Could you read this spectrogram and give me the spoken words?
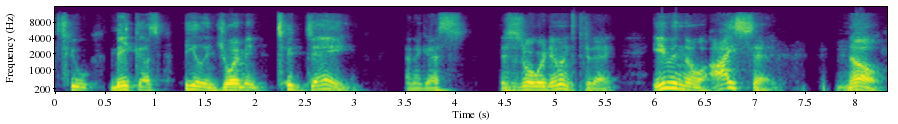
to make us feel enjoyment today. And I guess this is what we're doing today. Even though I said no,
